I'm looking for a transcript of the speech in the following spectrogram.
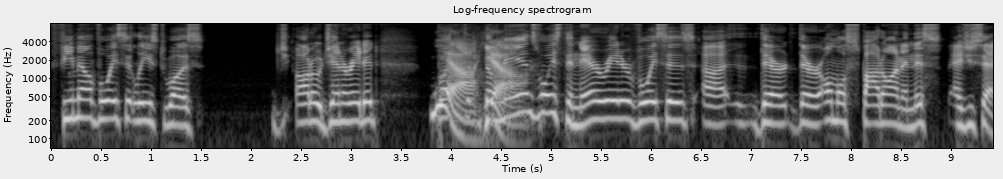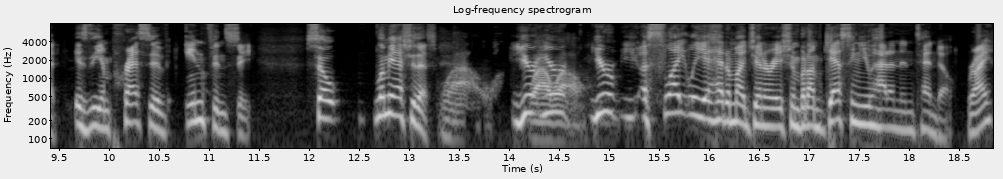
female voice at least was auto generated but yeah, the, the yeah. man's voice, the narrator voices, uh, they're they're almost spot on. And this, as you said, is the impressive infancy. So let me ask you this: Wow, you're wow, you're wow. you're a slightly ahead of my generation, but I'm guessing you had a Nintendo, right?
